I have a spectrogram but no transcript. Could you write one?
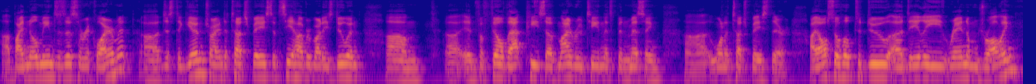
Uh, by no means is this a requirement. Uh, just again trying to touch base and see how everybody's doing um, and fulfill that piece of my routine that's been missing. I want to touch base there. I also hope to do a daily random drawing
